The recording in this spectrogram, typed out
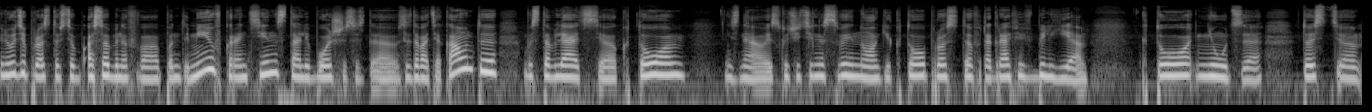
люди просто все, особенно в пандемию, в карантин, стали больше созда- создавать аккаунты, выставлять, э, кто не знаю, исключительно свои ноги, кто просто фотографии в белье, кто нюдзе. То есть э,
